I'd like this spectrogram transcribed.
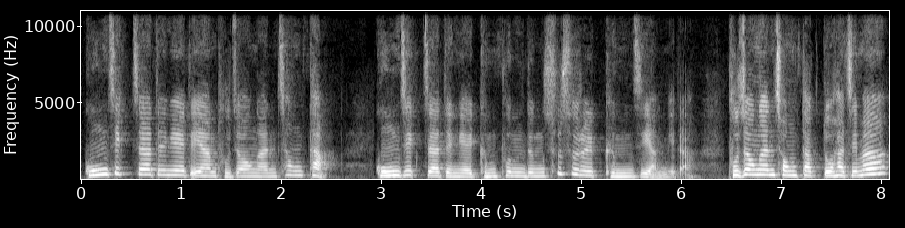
공직자 등에 대한 부정한 청탁, 공직자 등의 금품 등 수수를 금지합니다. 부정한 청탁도 하지 마.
